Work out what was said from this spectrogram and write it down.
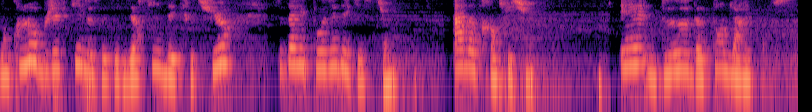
Donc l'objectif de cet exercice d'écriture, c'est d'aller poser des questions à notre intuition et de d'attendre la réponse.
